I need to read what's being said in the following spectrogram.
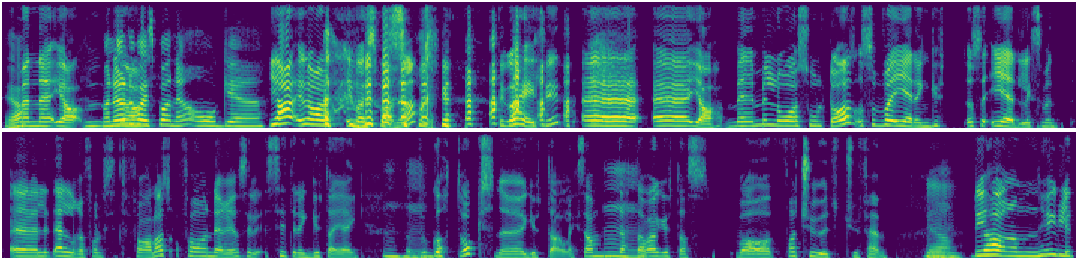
Ja. Men eh, ja, Men ja, du var i Spania, og eh, Ja, jeg var, jeg var i Spania. Det går helt fint. Uh, uh, ja, men vi lå og solte oss, og så er det en gutt Og så er det liksom et, uh, litt eldre folk sitter foran oss, og foran der sitter det en guttegjeng. Godt voksne gutter, liksom. Dette var gutter var fra 20 til 25. Ja. De har en hyggelig,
